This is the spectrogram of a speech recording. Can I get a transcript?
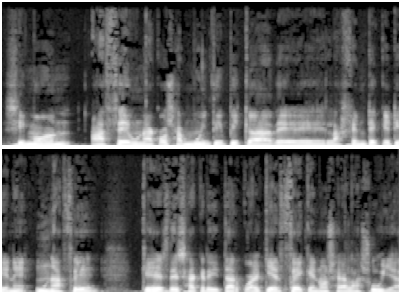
Simón hace una cosa muy típica de la gente que tiene una fe que es desacreditar cualquier fe que no sea la suya.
